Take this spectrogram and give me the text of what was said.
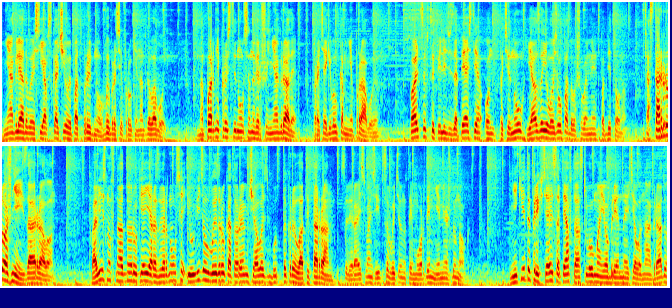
Не оглядываясь, я вскочил и подпрыгнул, выбросив руки над головой. Напарник растянулся на вершине ограды, протягивал ко мне правую. Пальцы вцепились в запястье, он потянул, я заелозил подошвами по бетону. «Осторожней!» – заорал он. Повиснув на одной руке, я развернулся и увидел выдру, которая мчалась, будто крылатый таран, собираясь вонзиться вытянутой мордой мне между ног. Никита, кряхтя и сопя, втаскивал мое бренное тело на ограду,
